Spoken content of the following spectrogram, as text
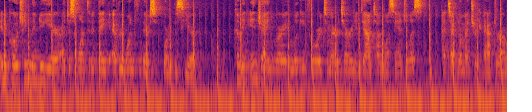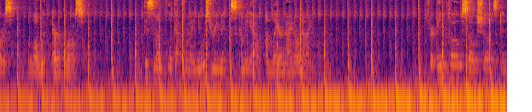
In approaching the new year, I just wanted to thank everyone for their support this year. Coming in January, I'm looking forward to my return in downtown Los Angeles at Technometric After Hours, along with Eric Ross. This month, look out for my newest remix coming out on Layer 909. For info, socials, and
